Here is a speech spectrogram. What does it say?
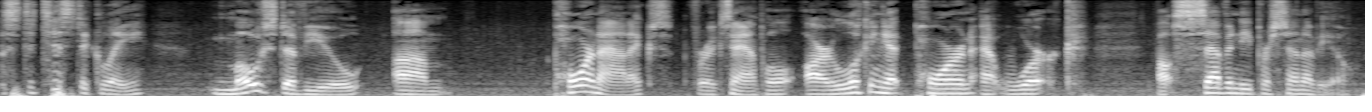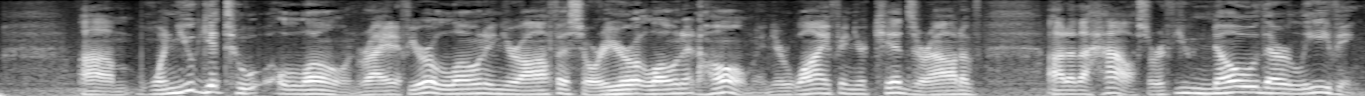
statistically, most of you um, porn addicts, for example, are looking at porn at work. About 70% of you. Um, when you get to alone, right? If you're alone in your office or you're alone at home and your wife and your kids are out of out of the house, or if you know they're leaving,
